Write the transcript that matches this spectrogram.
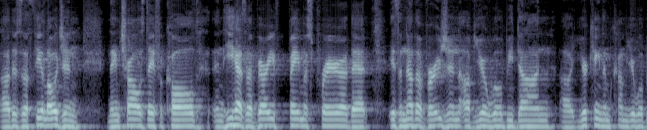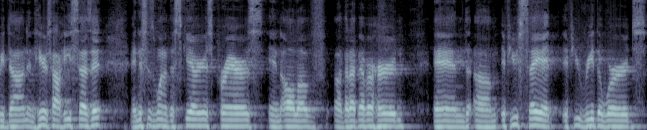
Uh, there's a theologian named Charles Foucauld, and he has a very famous prayer that is another version of Your will be done, uh, Your kingdom come, Your will be done. And here's how he says it. And this is one of the scariest prayers in all of uh, that I've ever heard. And um, if you say it, if you read the words,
